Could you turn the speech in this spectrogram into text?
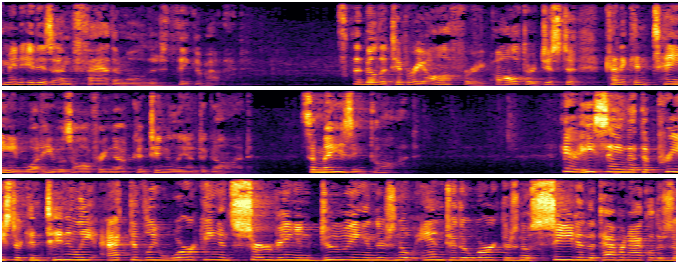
I mean, it is unfathomable to think about it. They built a temporary offering, altar just to kind of contain what he was offering up continually unto God. It's an amazing thought. Here, he's saying that the priests are continually actively working and serving and doing, and there's no end to their work. There's no seat in the tabernacle. There's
